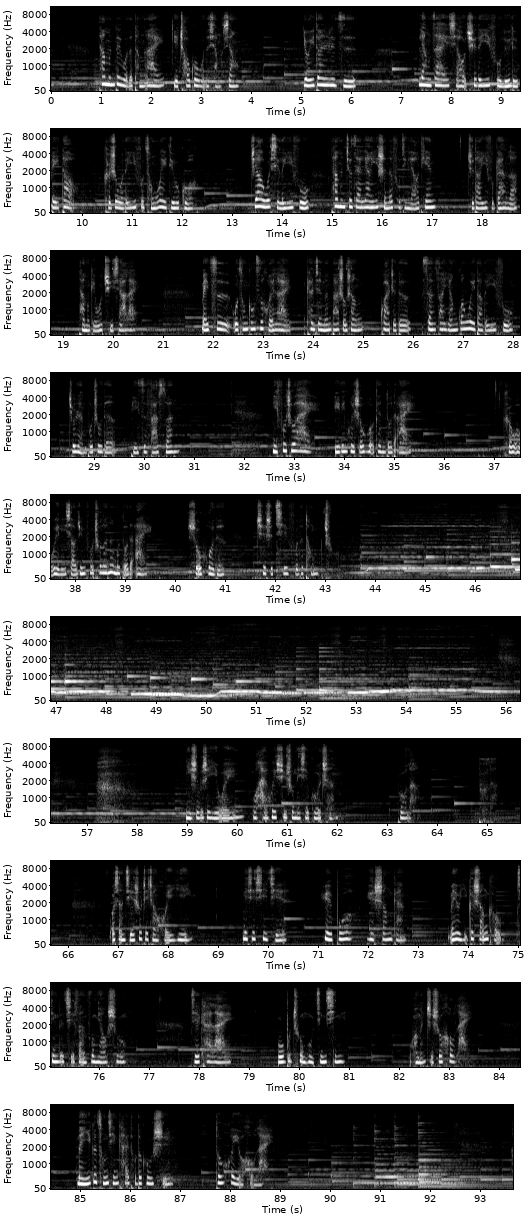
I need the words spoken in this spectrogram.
他们对我的疼爱也超过我的想象。有一段日子，晾在小区的衣服屡屡被盗，可是我的衣服从未丢过。只要我洗了衣服，他们就在晾衣绳的附近聊天，直到衣服干了，他们给我取下来。每次我从公司回来，看见门把手上挂着的散发阳光味道的衣服，就忍不住的鼻子发酸。你付出爱，一定会收获更多的爱。可我为李小军付出了那么多的爱，收获的却是切肤的痛楚。你是不是以为我还会叙述那些过程？不了，不了。我想结束这场回忆。那些细节，越播越伤感，没有一个伤口经得起反复描述。揭开来，无不触目惊心。我们只说后来。每一个从前开头的故事，都会有后来。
